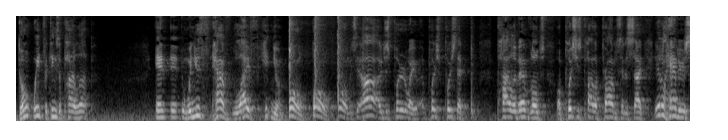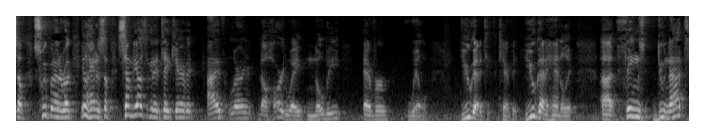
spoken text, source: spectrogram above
Don't wait for things to pile up. And, and when you have life hitting you, boom, boom, boom, you say, oh, I'll just put it away. Push, push that pile of envelopes or push these pile of problems to the side. It'll handle yourself. Sweep it on the rug. It'll handle itself. Somebody else is going to take care of it. I've learned the hard way. Nobody ever will. You got to take care of it. You got to handle it. Uh, things do not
